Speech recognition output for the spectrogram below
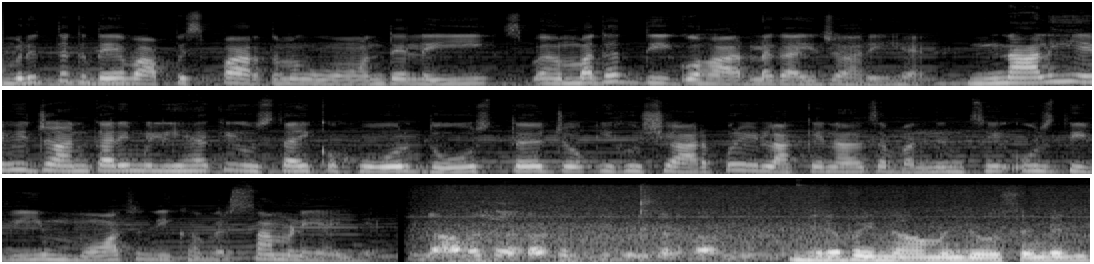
ਮ੍ਰਿਤਕ ਦੇ ਵਾਪਸ ਭਾਰਤ ਮੰਗਵਾਉਣ ਦੇ ਲਈ ਮਦਦ ਦੀ ਗੁਹਾਰ ਲਗਾਈ ਜਾ ਰਹੀ ਹੈ। ਨਾਲ ਹੀ ਇਹ ਵੀ ਜਾਣਕਾਰੀ ਮਿਲੀ ਹੈ ਕਿ ਉਸ ਦਾ ਇੱਕ ਹੋਰ ਦੋਸਤ ਜੋ ਕਿ ਹੁਸ਼ਿਆਰਪੁਰ ਇਲਾਕੇ ਨਾਲ ਸੰਬੰਧਿਤ ਸੀ ਉਸ ਦੀ ਵੀ ਮੌਤ ਦੀ ਖਬਰ ਸਾਹਮਣੇ ਆਈ ਹੈ। ਨਾਮ ਹੈ ਤੁਹਾਡਾ ਤੇ ਕੀ ਪੂਰੀ ਘਟਨਾ ਹੋਈ ਹੈ? ਮੇਰਾ ਭਾਈ ਨਾਮ ਮਨਜੋਤ ਸਿੰਘ ਹੈ ਜੀ।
